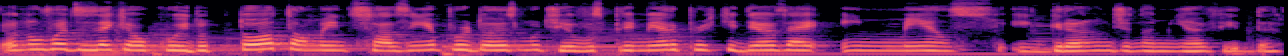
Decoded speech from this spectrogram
Eu não vou dizer que eu cuido totalmente sozinha por dois motivos. Primeiro, porque Deus é imenso e grande na minha vida.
